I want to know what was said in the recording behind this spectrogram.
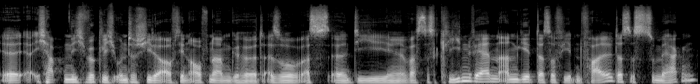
äh, ich habe nicht wirklich Unterschiede auf den Aufnahmen gehört. Also was äh, die, was das Clean-Werden angeht, das auf jeden Fall, das ist zu merken.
